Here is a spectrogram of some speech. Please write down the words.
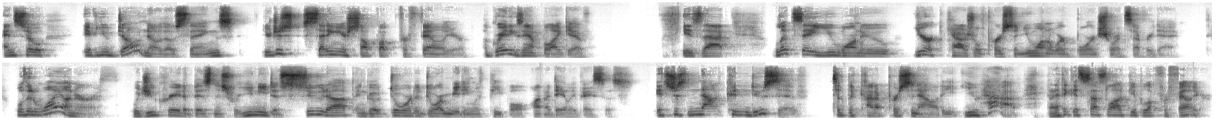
And so if you don't know those things, you're just setting yourself up for failure. A great example I give is that let's say you want to you're a casual person, you want to wear board shorts every day. Well, then why on earth would you create a business where you need to suit up and go door to door meeting with people on a daily basis? It's just not conducive to the kind of personality you have. And I think it sets a lot of people up for failure.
